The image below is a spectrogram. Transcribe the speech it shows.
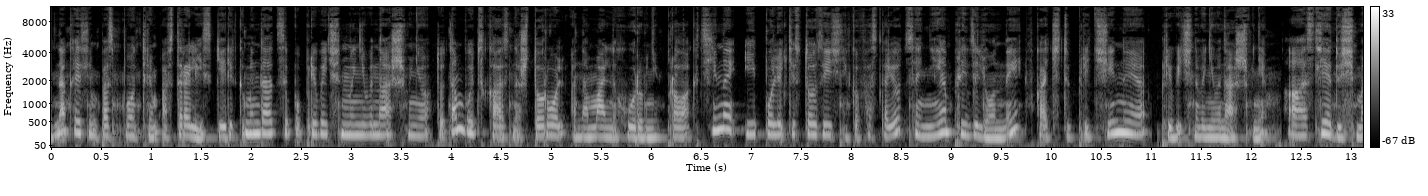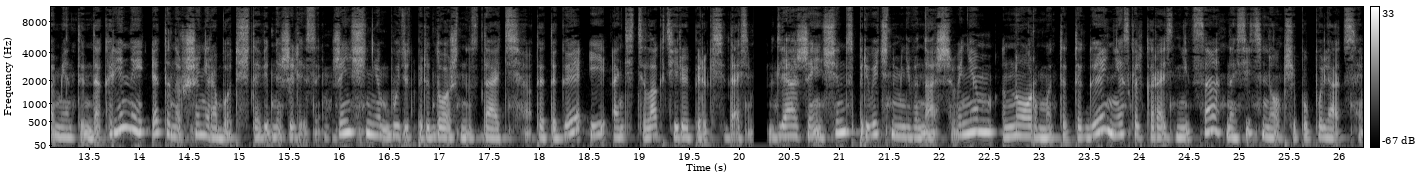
Однако, если мы посмотрим австралийские рекомендации по привычному невынашиванию, то там будет сказано, что роль аномальных уровней пролактина и поликистоза яичников остается неопределенной в качестве причины привычного невынашивания. А следующий момент эндокринный – это нарушение работы щитовидной железы. Женщине будет предложено сдать ТТГ и антитела к тиреопероксидазе. Для женщин с привычным невынашиванием нормы ТТГ несколько разнится относительно общей популяции.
